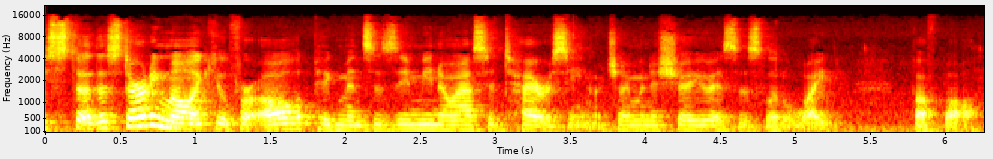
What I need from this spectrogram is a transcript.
st the starting molecule for all the pigments is the amino acid tyrosine, which I'm going to show you as this little white puffball.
